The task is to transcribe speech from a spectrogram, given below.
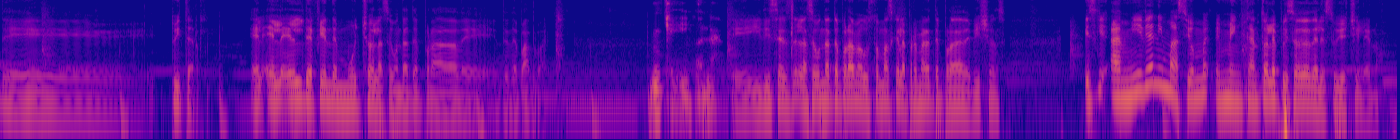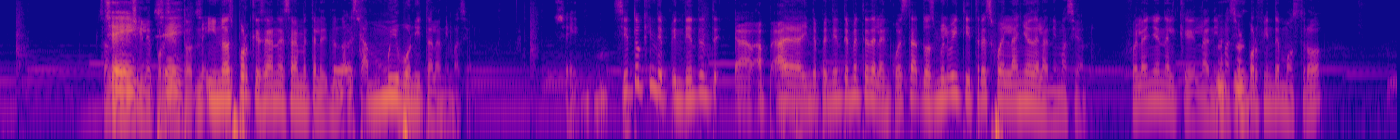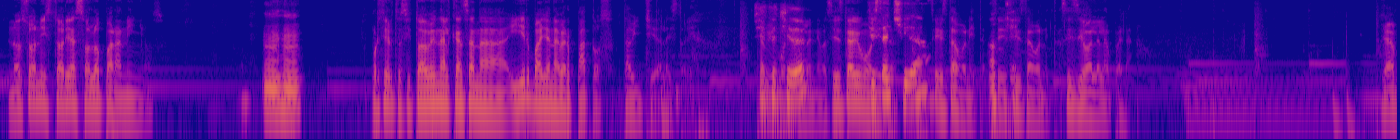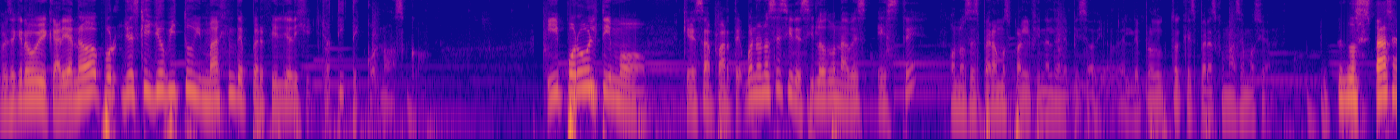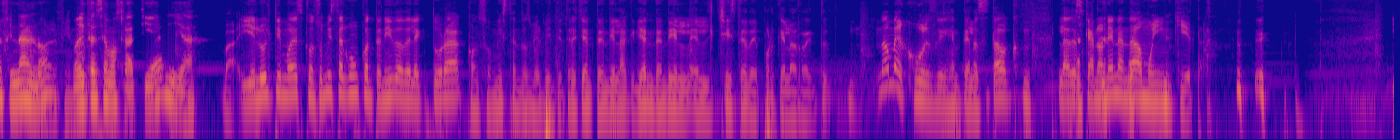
de. Twitter. Él, él- él defiende mucho la segunda temporada de, de The Bad Batch. Ok, hola. Eh, y dices, la segunda temporada me gustó más que la primera temporada de Visions. Es que a mí de animación me, me encantó el episodio del estudio chileno. Sí, Chile, por sí, cierto. Y no es porque sea necesariamente la no, está muy bonita la animación. Sí. Siento que independiente- a- a- a- independientemente de la encuesta, 2023 fue el año de la animación. Fue el año en el que la animación por fin demostró no son historias solo para niños. Por cierto, si todavía no alcanzan a ir, vayan a ver Patos. Está bien chida la historia. ¿Sí bien está bonita chida? la animación. Sí, está bien ¿Sí bonita. está chida? Sí, está bonita. Sí, sí, está bonita. Sí, sí, vale la pena. Ya pensé que no me ubicaría. No, por- yo es que yo vi tu imagen de perfil. Yo dije, yo a ti te conozco. Y por último, que esa parte. Bueno, no sé si decirlo de una vez este o nos esperamos para el final del episodio. El de producto que esperas con más emoción. Pues nos esperas al final, ¿no? Al final. Ahorita hacemos la tía y ya. Va, Y el último es, ¿consumiste algún contenido de lectura? Consumiste en 2023, ya entendí, la, ya entendí el, el chiste de por qué lo... re- No me juzguen, gente, los estaba con... La descanonena andaba muy inquieta.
